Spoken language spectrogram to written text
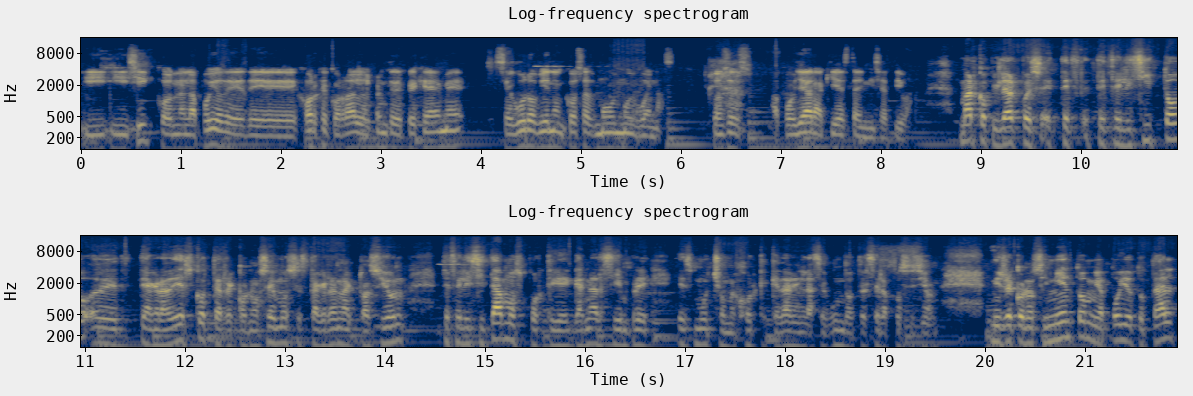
y, sí, con el apoyo de, Jorge Corral al frente de PGM, seguro vienen cosas muy, muy buenas. Entonces, apoyar aquí esta iniciativa. Marco Pilar, pues eh, te, felicito, eh, te agradezco, te reconocemos esta gran actuación, te felicitamos porque ganar siempre es mucho mejor que quedar en la segunda o tercera posición. Mi reconocimiento, mi apoyo total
